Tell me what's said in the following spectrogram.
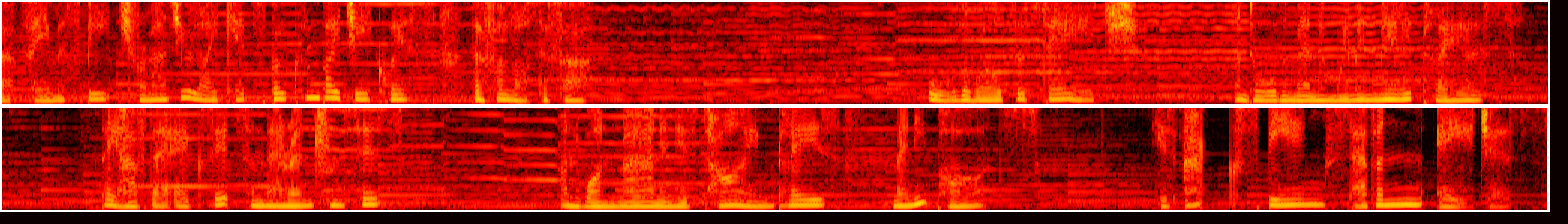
That famous speech from As You Like It, spoken by Jaques, the philosopher. All the world's a stage, and all the men and women merely players. They have their exits and their entrances, and one man in his time plays many parts, his acts being seven ages.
